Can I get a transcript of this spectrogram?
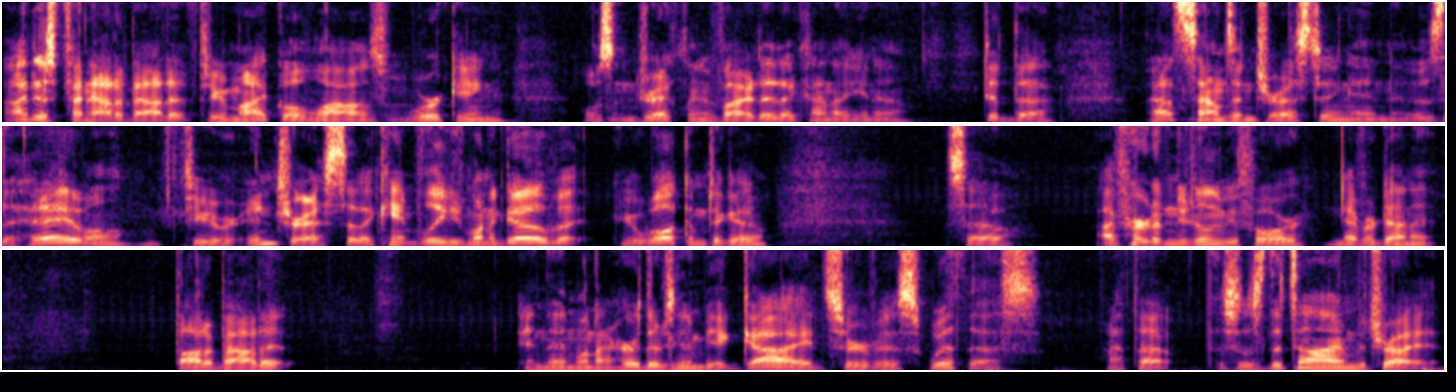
I just found out about it through Michael while I was working. I wasn't directly invited. I kind of, you know, did the that sounds interesting, and it was the hey, well, if you're interested, I can't believe you'd want to go, but you're welcome to go. So I've heard of noodling before, never done it. Thought about it, and then when I heard there's going to be a guide service with us, I thought this is the time to try it.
